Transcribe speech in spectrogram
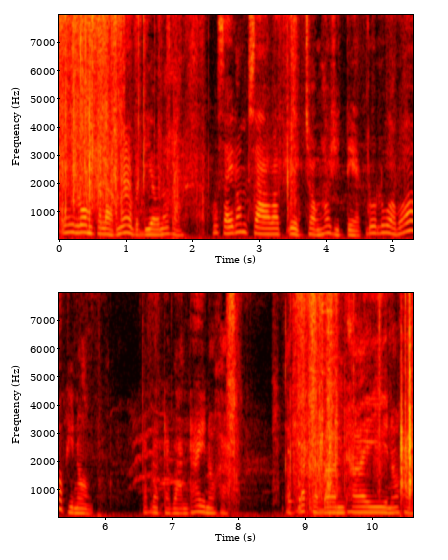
โอ้ยล่มขลาดหน้าบัดเดียวเนาะค่ะต้องใส่ล่มซาว่าเอกช่องเฮาสิแตกรั่วๆบ่พี่น้อง กับรัฐบาลไทยเนาะค่ะ กับรัฐบาลไทยเนาะค่ะ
